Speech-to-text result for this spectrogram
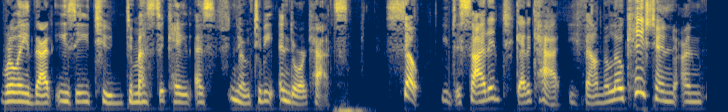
really that easy to domesticate as, you know, to be indoor cats. So you've decided to get a cat. You found the location and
